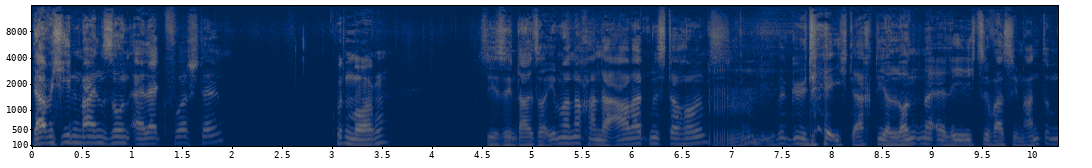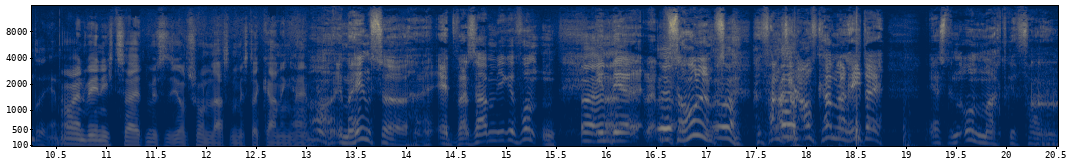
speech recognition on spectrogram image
Darf ich Ihnen meinen Sohn Alec vorstellen? Guten Morgen. Sie sind also immer noch an der Arbeit, Mr. Holmes? Liebe Güte, ich dachte, Ihr Londoner erledigt sowas im Handumdrehen. Nur ein wenig Zeit müssen Sie uns schon lassen, Mr. Cunningham. Oh, immerhin, Sir. Etwas haben wir gefunden. In der... Äh, Mr. Holmes! Fangt ihn auf, Colonel Hater! Er ist in Ohnmacht gefallen.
